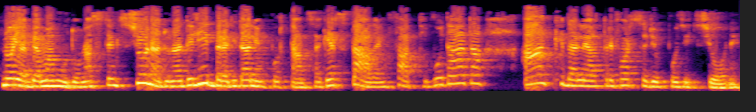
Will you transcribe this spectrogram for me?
noi abbiamo avuto un'astensione ad una delibera di tale importanza che è stata infatti votata anche dalle altre forze di opposizione.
